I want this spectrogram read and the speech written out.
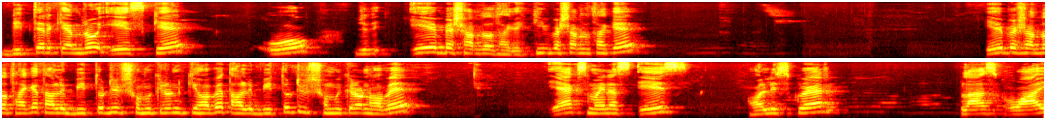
বৃত্তের কেন্দ্র এস কে ও যদি এ ব্যাসার্ধ থাকে, কি ব্যাসার্ধ থাকে? এ ব্যাসার্ধ থাকে, তাহলে বৃত্তটির সমীকরণ কি হবে? তাহলে বৃত্তটির সমীকরণ হবে X minus S whole square plus Y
